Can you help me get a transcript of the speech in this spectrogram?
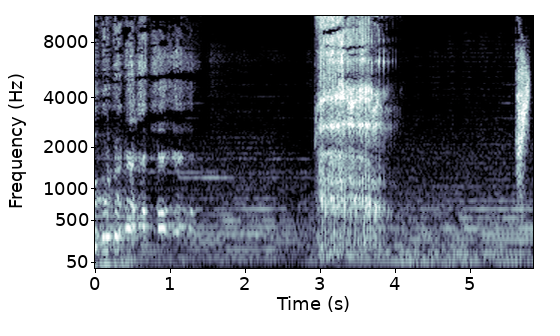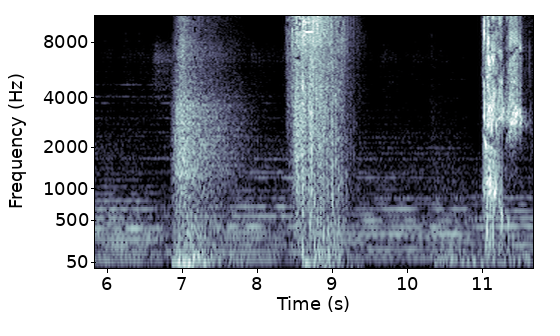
Oh, shit.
